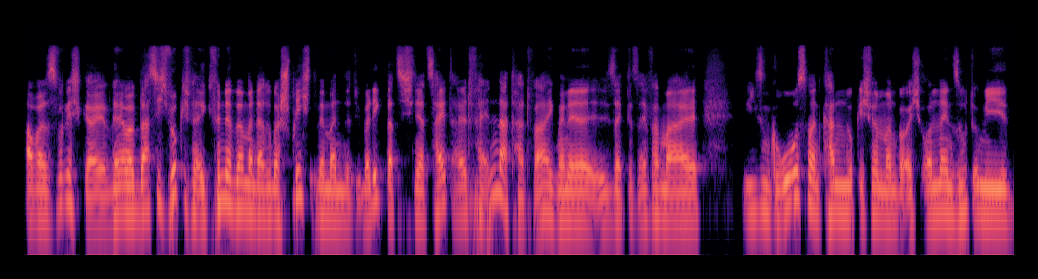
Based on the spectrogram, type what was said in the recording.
Aber das ist wirklich geil. Aber was ich wirklich, ich finde, wenn man darüber spricht, wenn man überlegt, was sich in der Zeit halt verändert hat, war, ich meine, ihr sagt jetzt einfach mal riesengroß. Man kann wirklich, wenn man bei euch online sucht, irgendwie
